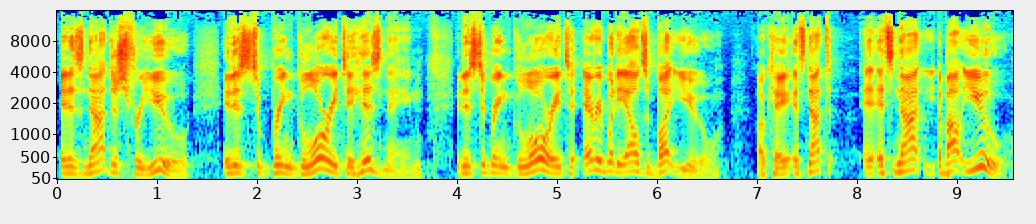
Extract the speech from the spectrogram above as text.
It is not just for you, it is to bring glory to His name. It is to bring glory to everybody else but you. Okay? It's not, it's not about you.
